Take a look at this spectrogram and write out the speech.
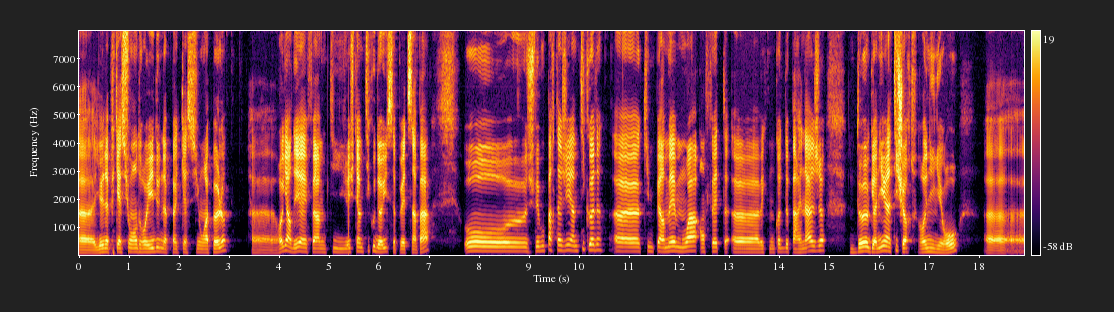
Euh, il y a une application Android, une application Apple. regardez, allez faire un petit, jeter un petit coup d'œil, ça peut être sympa. Oh, je vais vous partager un petit code euh, qui me permet, moi, en fait, euh, avec mon code de parrainage, de gagner un t-shirt Running Hero. Euh,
